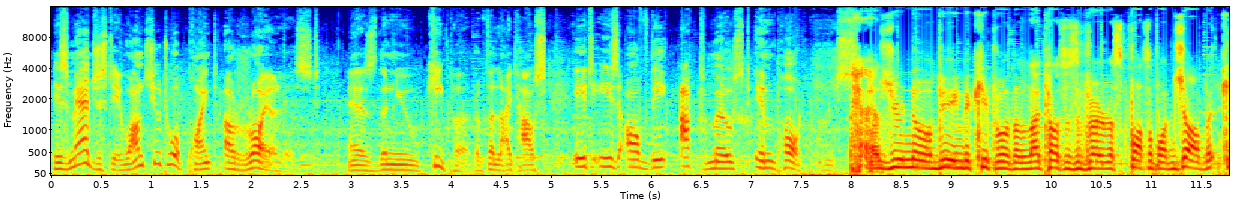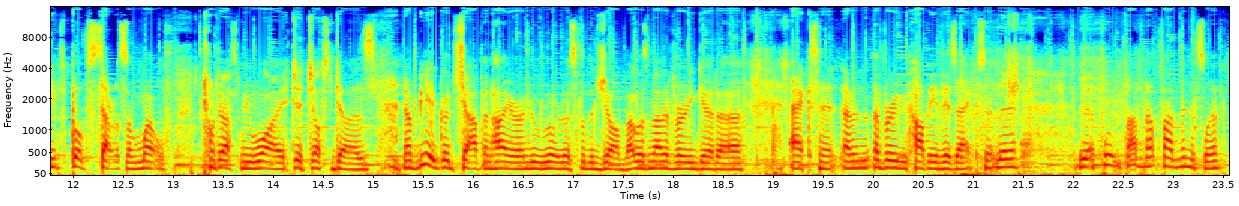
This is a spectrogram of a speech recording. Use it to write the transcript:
His Majesty wants you to appoint a royalist as the new keeper of the lighthouse. It is of the utmost importance. As you know, being the keeper of the lighthouse is a very responsible job that keeps both status and wealth. Don't ask me why, it just does. Now be a good chap and hire a new royalist for the job. That was not a very good uh, accent, a very good copy of his accent there. We got 45, about five minutes left.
